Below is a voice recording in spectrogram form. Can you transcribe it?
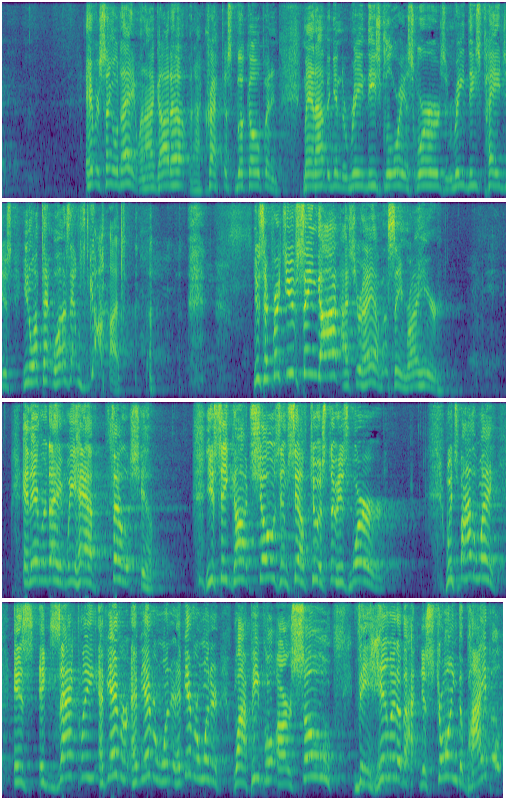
Every single day when I got up and I cracked this book open and man, I began to read these glorious words and read these pages. You know what that was? That was God. you said, Preacher, you've seen God? I sure have. I see him right here. And every day we have fellowship. You see, God shows himself to us through his word. Which, by the way, is exactly, have you ever, have you ever wondered, have you ever wondered why people are so vehement about destroying the Bible?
